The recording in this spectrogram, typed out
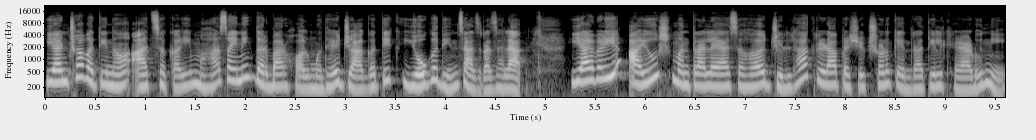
यांच्या वतीनं आज सकाळी महासैनिक दरबार हॉलमध्ये जागतिक योग दिन साजरा झाला. यावेळी आयुष मंत्रालयासह जिल्हा क्रीडा प्रशिक्षण केंद्रातील खेळाडूंनी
